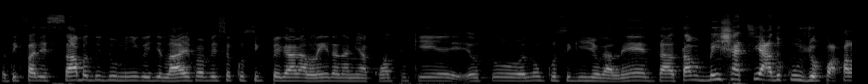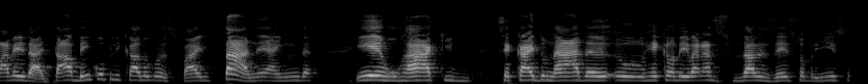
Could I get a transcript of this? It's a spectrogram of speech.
vou ter que fazer sábado e domingo de live pra ver se eu consigo pegar a lenda na minha conta, porque eu tô, eu não consegui jogar lenda, tá, eu tava bem chateado com o jogo, pra falar a verdade, tava bem complicado o Crossfire, tá, né, ainda, erro, hack, você cai do nada, eu reclamei várias, várias vezes sobre isso,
